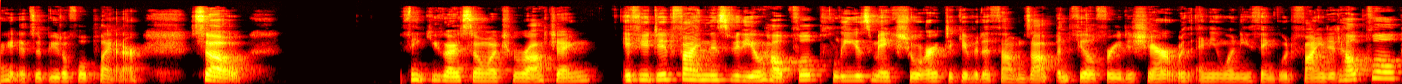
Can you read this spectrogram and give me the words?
Right? It's a beautiful planner. So thank you guys so much for watching. If you did find this video helpful, please make sure to give it a thumbs up and feel free to share it with anyone you think would find it helpful.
